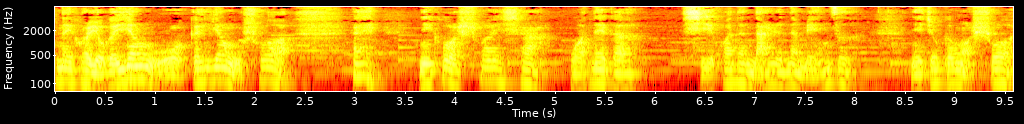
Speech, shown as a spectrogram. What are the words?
那会儿有个鹦鹉跟鹦鹉说：“哎，你给我说一下我那个喜欢的男人的名字，你就跟我说，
